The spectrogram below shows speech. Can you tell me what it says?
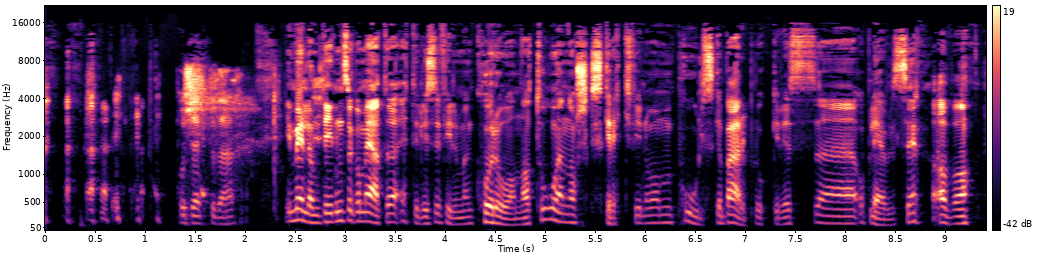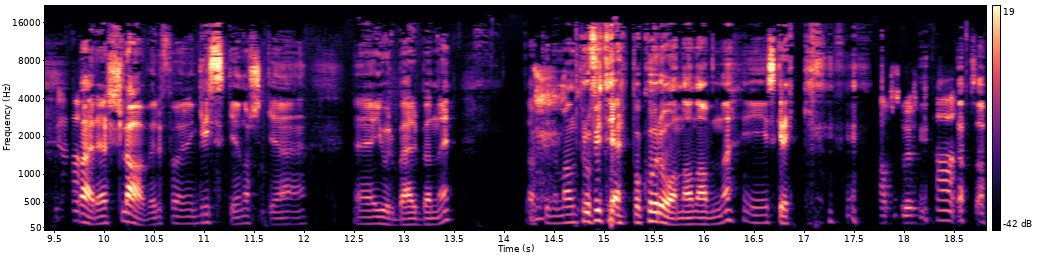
prosjektet der. I mellomtiden så kommer jeg til å etterlyse filmen 'Korona 2', en norsk skrekkfilm om polske bærplukkeres uh, opplevelser av å være slaver for griske norske uh, jordbærbønder. Da kunne man profitert på koronanavnet i skrekk. Absolutt. Ja.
